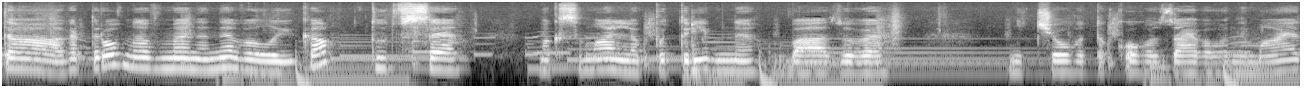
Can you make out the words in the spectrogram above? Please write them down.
Так, гардеробна в мене невелика. Тут все максимально потрібне, базове. Нічого такого зайвого немає,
